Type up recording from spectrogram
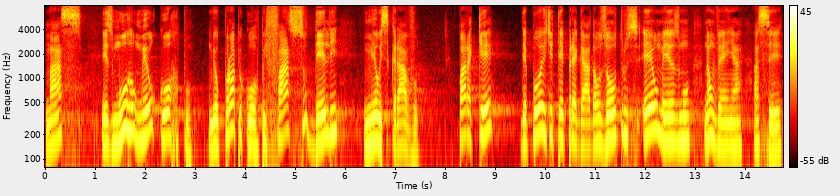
mas esmurra o meu corpo, o meu próprio corpo, e faço dele meu escravo, para que, depois de ter pregado aos outros, eu mesmo não venha a ser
